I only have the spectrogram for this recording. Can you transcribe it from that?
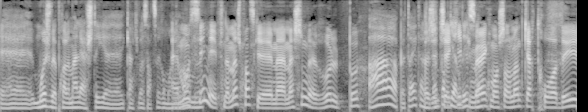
Euh, moi, je vais probablement l'acheter euh, quand il va sortir au mois de Euh, moi novembre, aussi, là. mais finalement, je pense que ma machine ne roule pas. Ah, peut-être. hein, j'ai checké, puis même avec mon changement de carte 3D.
